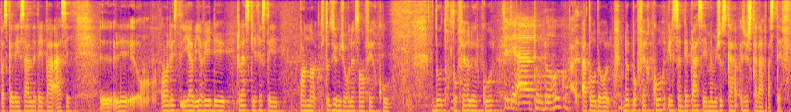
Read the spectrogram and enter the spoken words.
parce que les salles n'étaient pas assez. Euh, les, on reste, il y avait des classes qui restaient pendant toute une journée sans faire cours. D'autres pour faire leur cours. C'était à tour de rôle quoi. À, à tour de rôle. D'autres pour faire cours, ils se déplaçaient même jusqu'à jusqu'à la FASTEF.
